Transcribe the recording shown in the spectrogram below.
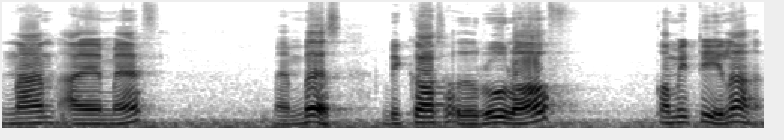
non-IMF members because of the rule of comity lah.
